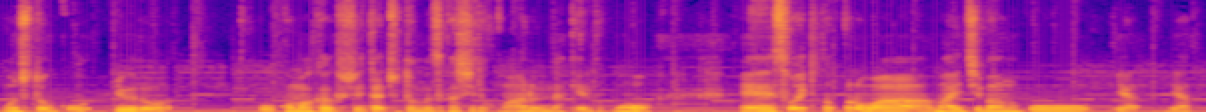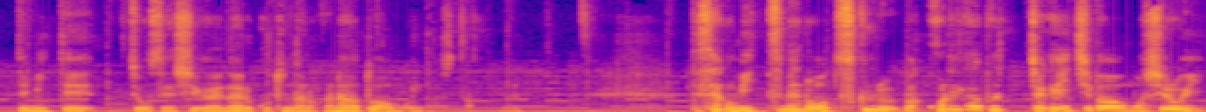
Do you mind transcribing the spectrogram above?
もうちょっとこう、流度を細かくしていったらちょっと難しいとこもあるんだけれども、えー、そういったところは、まあ一番こう、や、やってみて挑戦しがいのあることなのかなとは思いました。で、最後三つ目の作る。まあこれがぶっちゃけ一番面白い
